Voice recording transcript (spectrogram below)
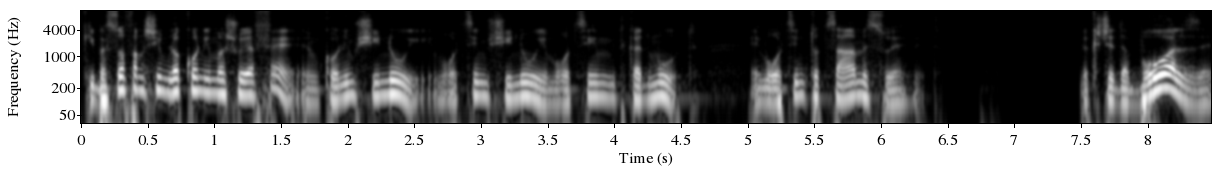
כי בסוף אנשים לא קונים משהו יפה, הם קונים שינוי, הם רוצים שינוי, הם רוצים התקדמות, הם רוצים תוצאה מסוימת. וכשתדברו על זה,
